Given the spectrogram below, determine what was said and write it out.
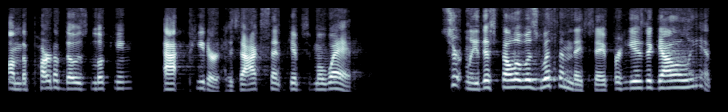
on the part of those looking at Peter, his accent gives him away. Certainly, this fellow was with him, they say, for he is a Galilean.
